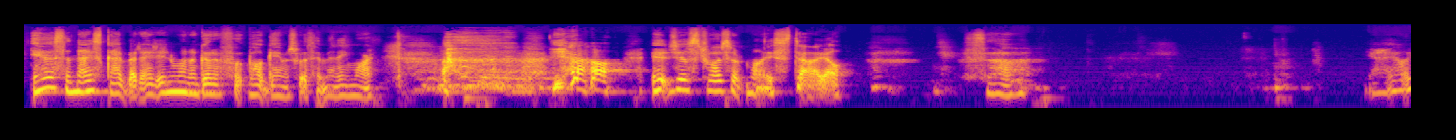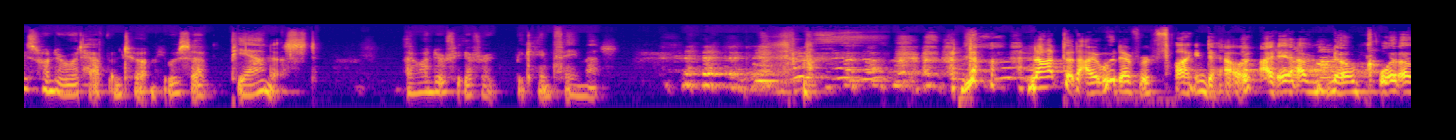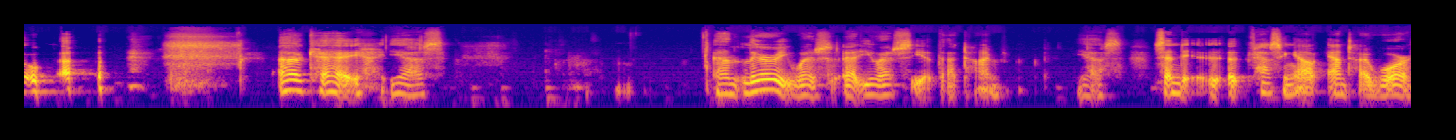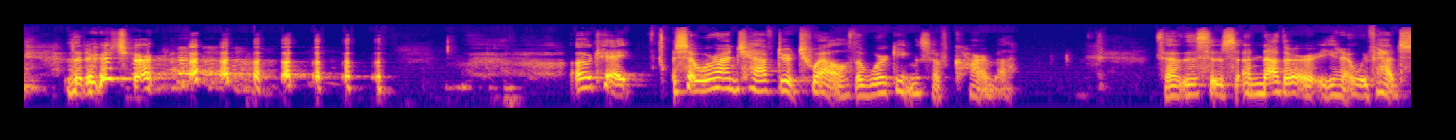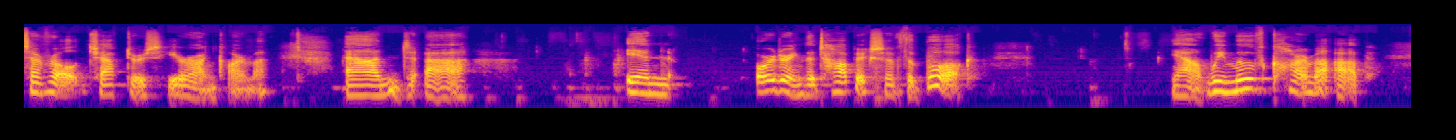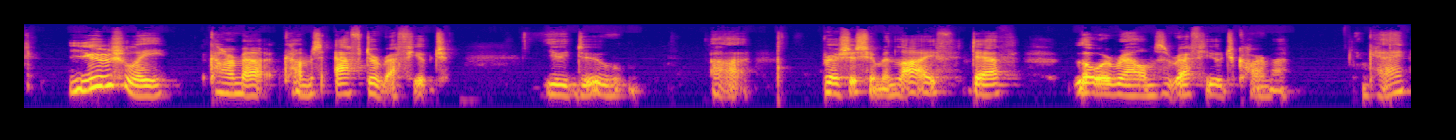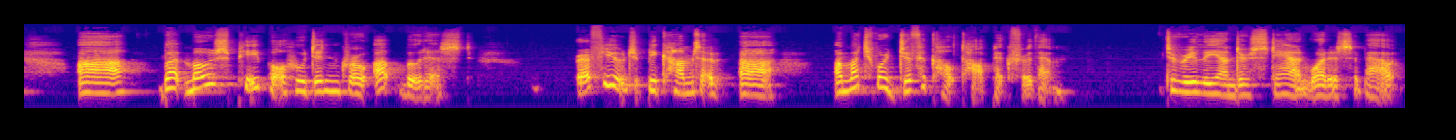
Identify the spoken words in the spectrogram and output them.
he was a nice guy, but I didn't want to go to football games with him anymore. yeah, it just wasn't my style. So, uh, yeah, I always wonder what happened to him. He was a pianist. I wonder if he ever became famous. not, not that I would ever find out. I have no clue. okay, yes. And Larry was at USC at that time. Yes, sending, uh, passing out anti-war literature. Okay, so we're on chapter 12, the workings of karma. So this is another, you know, we've had several chapters here on karma. And uh, in ordering the topics of the book, yeah, we move karma up. Usually, karma comes after refuge. You do uh, precious human life, death, lower realms, refuge, karma. Okay? Uh, but most people who didn't grow up Buddhist, refuge becomes a, uh, a much more difficult topic for them to really understand what it's about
